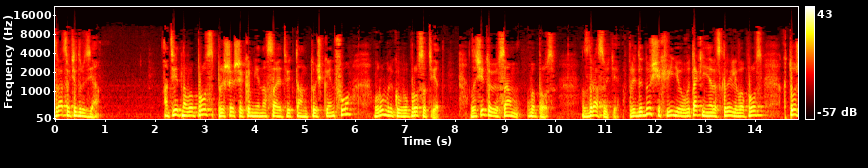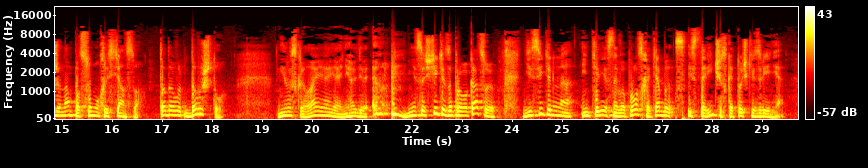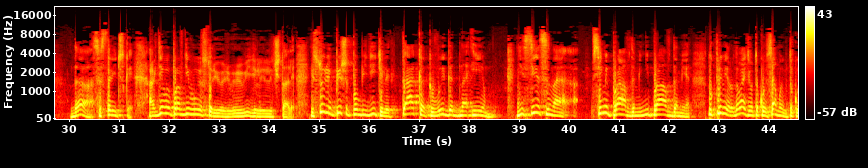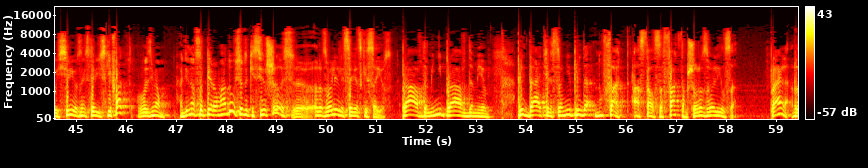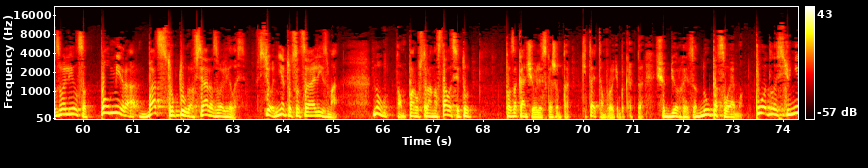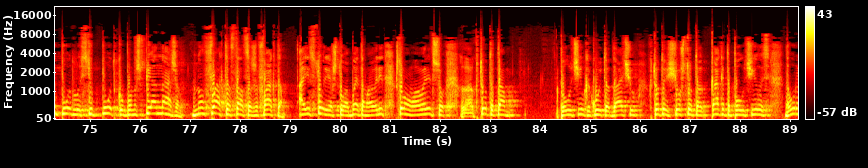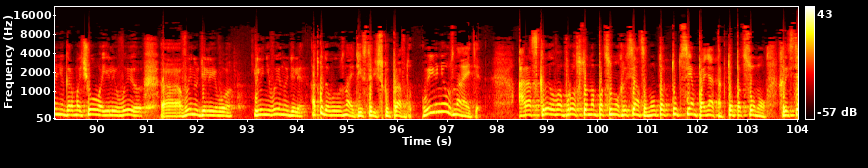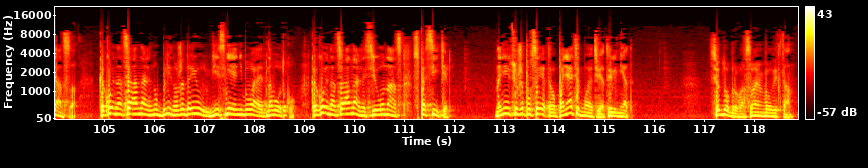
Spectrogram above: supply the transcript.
Здравствуйте, друзья! Ответ на вопрос, пришедший ко мне на сайт виктан.инфо в рубрику «Вопрос-ответ». Зачитываю сам вопрос. Здравствуйте. В предыдущих видео вы так и не раскрыли вопрос, кто же нам подсунул христианство. Да, да, вы, да вы что? Не раскрыл, ай-яй-яй, негодяй. Не сочтите за провокацию. Действительно интересный вопрос хотя бы с исторической точки зрения. Да, с исторической. А где вы правдивую историю видели или читали? Историю пишут победители так, как выгодно им. Естественно, всеми правдами, неправдами. Ну, к примеру, давайте вот такой самый такой серьезный исторический факт возьмем. В 91 году все-таки свершилось, э, развалили Советский Союз. Правдами, неправдами, предательством, не преда... Но факт остался фактом, что развалился. Правильно? Развалился. Полмира, бац, структура вся развалилась. Все, нету социализма. Ну, там пару стран осталось, и тут позаканчивали, скажем так. Китай там вроде бы как-то еще дергается, ну по-своему. Подлостью, не подлостью, подкупом, шпионажем. Но факт остался же фактом. А история что об этом говорит? Что вам говорит, что э, кто-то там получил какую-то дачу, кто-то еще что-то, как это получилось на уровне Горбачева или вы э, вынудили его, или не вынудили. Откуда вы узнаете историческую правду? Вы ее не узнаете. А раскрыл вопрос, кто нам подсунул христианство. Ну так тут всем понятно, кто подсунул христианство. Какой национальный, ну блин, уже даю, яснее не бывает, наводку. Какой национальности у нас спаситель? Надеюсь, уже после этого понятен мой ответ или нет? Всего доброго, с вами был Виктан.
